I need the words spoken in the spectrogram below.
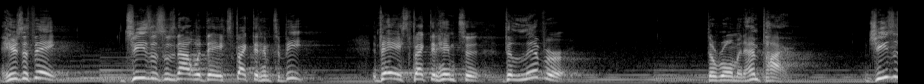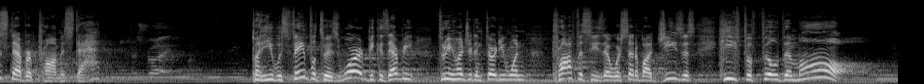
Here's the thing Jesus was not what they expected him to be. They expected him to deliver the Roman Empire. Jesus never promised that. Right. But he was faithful to his word because every 331 prophecies that were said about Jesus, he fulfilled them all.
